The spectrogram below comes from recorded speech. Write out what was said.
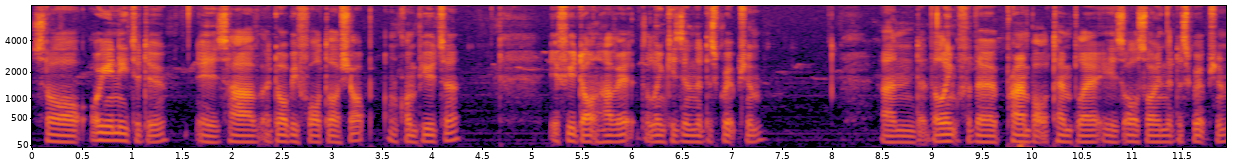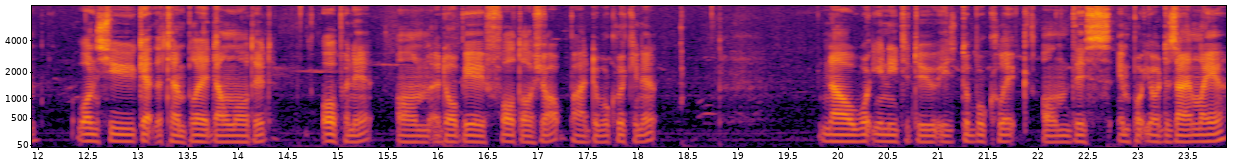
so all you need to do is have Adobe Photoshop on computer. If you don't have it, the link is in the description. And the link for the prime bottle template is also in the description. Once you get the template downloaded, open it on Adobe Photoshop by double clicking it. Now what you need to do is double click on this input your design layer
